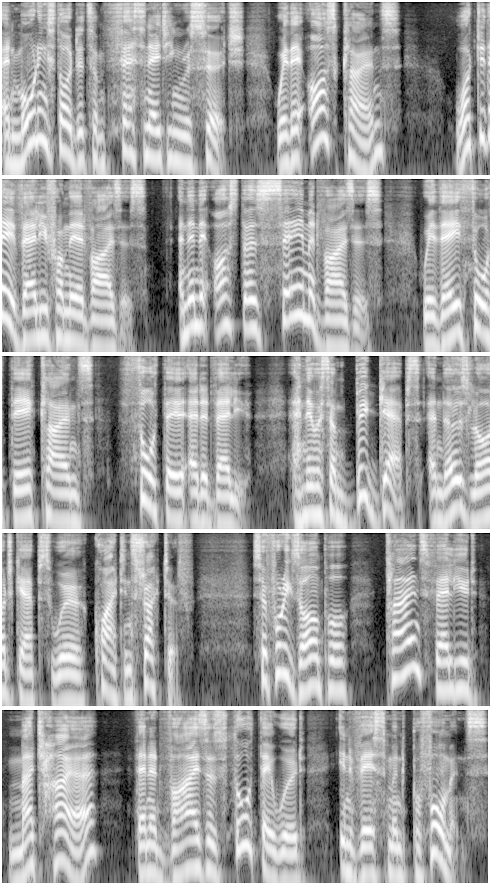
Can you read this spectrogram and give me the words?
And Morningstar did some fascinating research where they asked clients, what do they value from their advisors? And then they asked those same advisors where they thought their clients thought they added value. And there were some big gaps, and those large gaps were quite instructive. So, for example, clients valued much higher than advisors thought they would investment performance,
